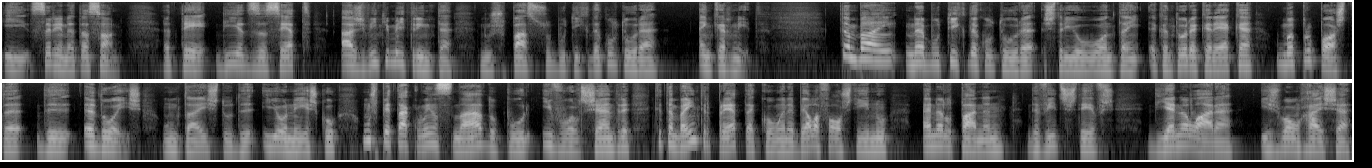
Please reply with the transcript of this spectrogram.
e Serena Tasson até dia 17, às 21h30, no Espaço Boutique da Cultura, em Carnide. Também na Boutique da Cultura estreou ontem a cantora careca uma proposta de A2, um texto de Ionesco, um espetáculo encenado por Ivo Alexandre, que também interpreta com Anabela Faustino, Ana Lepanan, David Esteves, Diana Lara e João Reixa.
